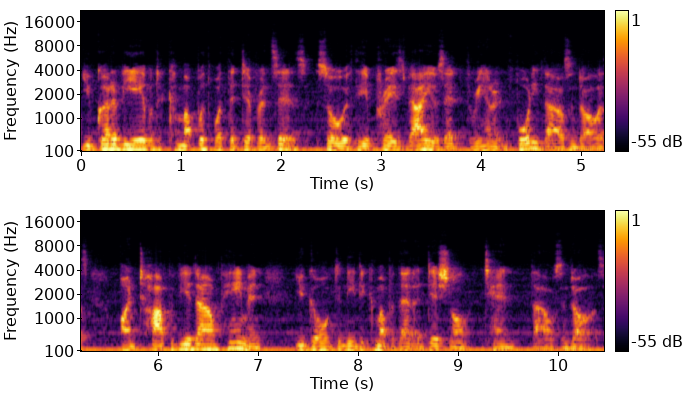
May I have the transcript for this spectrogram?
you've got to be able to come up with what the difference is. So if the appraised value is at $340,000, on top of your down payment, you're going to need to come up with that additional $10,000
